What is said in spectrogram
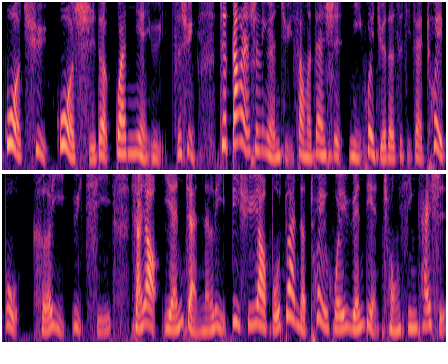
过去过时的观念与资讯。这当然是令人沮丧的，但是你会觉得自己在退步。可以预期，想要延展能力，必须要不断地退回原点，重新开始。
